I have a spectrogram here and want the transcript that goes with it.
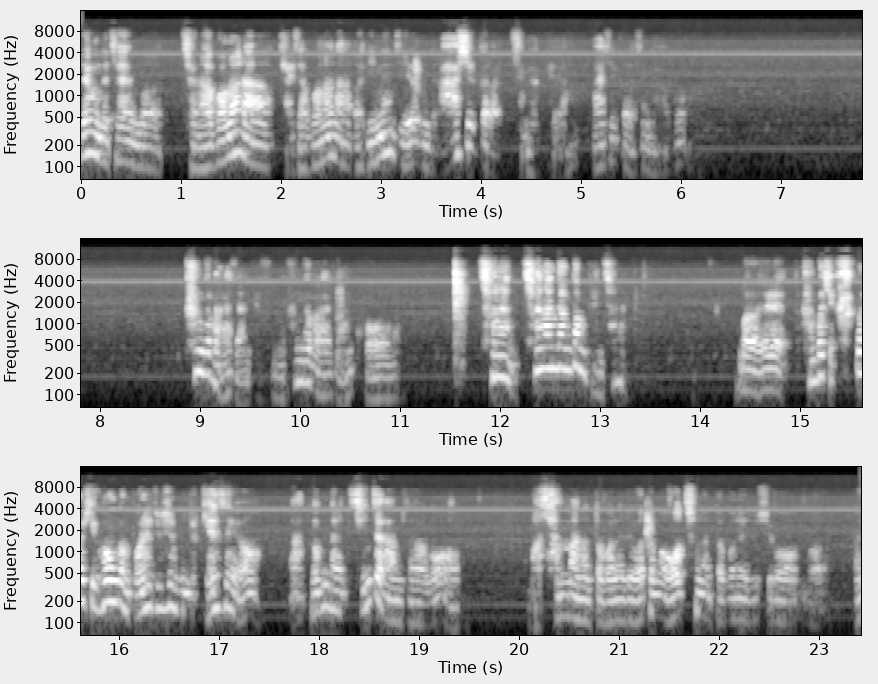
여러분들 제 뭐 전화번호나 계좌번호나 어디 있는지 여러분들 아실 거라 생각해요. 아실 거라 생각하고 큰 거 바라지 않겠습니다. 큰 거 바라지 않고 천원 천원 정도면 괜찮아요. 뭐 이래 한 번씩 가끔씩 후원금 보내주시는 분들 계세요. 아 그분들한테 진짜 감사하고 뭐 3만 원 또 보내주고 어떤 분 5천 원 또 보내주시고 뭐 에?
